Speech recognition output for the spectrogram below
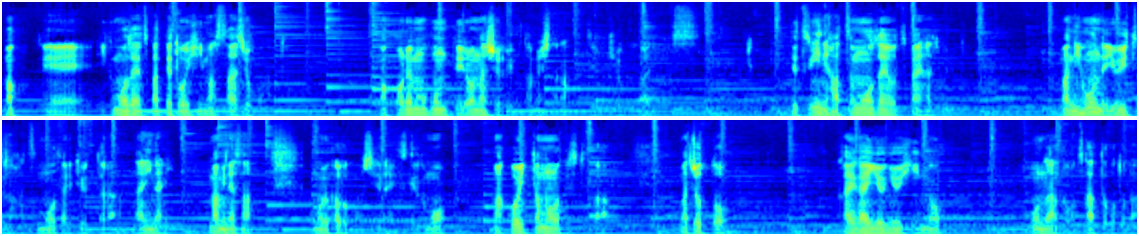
まあ、えー、育毛剤を使って頭皮マッサージを行うと。まあこれもほんといろんな種類を試したなっていう記憶があります。で、次に発毛剤を使い始めると。まあ日本で唯一の発毛剤と言ったら何々。まあ皆さん思い浮かぶかもしれないですけども、まあこういったものですとか、まあちょっと海外輸入品のものなんかを使ったことが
